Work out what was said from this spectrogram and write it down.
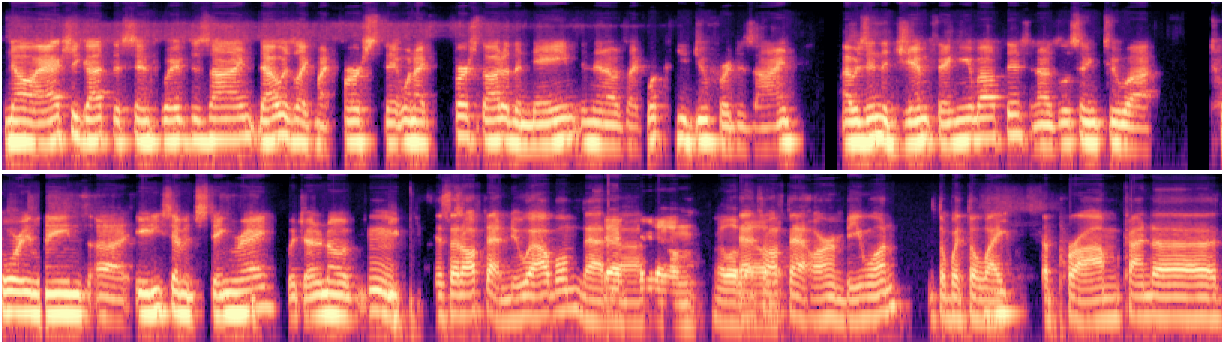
No i actually got the synthwave design. That was like my first thing when i first thought of the name and then i was like what could you do for a design i was in the gym thinking about this and i was listening to uh Tory Lanez uh, 87 Stingray, which I don't know if mm. you- is that off that new album that yeah, uh, um, I love that's that off that R&B one the, with the like the prom kind of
